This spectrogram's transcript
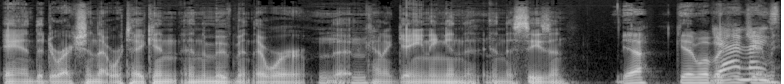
and the direction that we're taking and the movement that we're that kind of gaining in the in the season. Yeah. Good. What about yeah, you, Jamie? nice.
